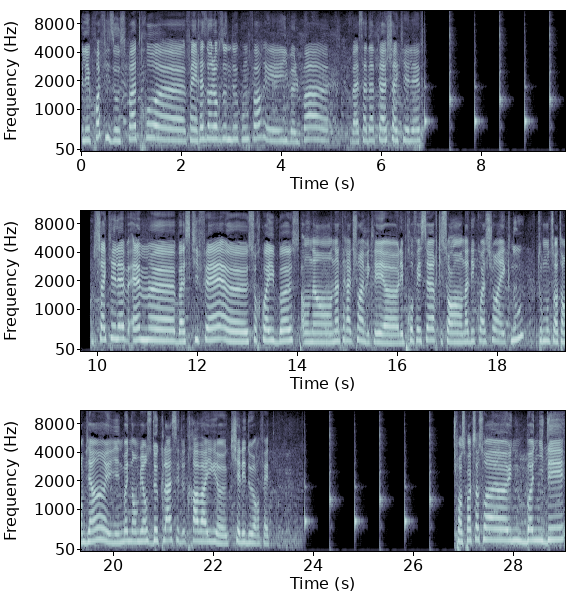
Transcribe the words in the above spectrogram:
Les profs, ils osent pas trop. euh, Enfin, ils restent dans leur zone de confort et ils veulent pas euh, bah, s'adapter à chaque élève. Chaque élève aime euh, bah, ce qu'il fait, euh, sur quoi il bosse. On est en interaction avec les, euh, les professeurs qui sont en adéquation avec nous. Tout le monde s'entend bien et il y a une bonne ambiance de classe et de travail qui est les deux en fait. Je pense pas que ça soit euh, une bonne idée.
